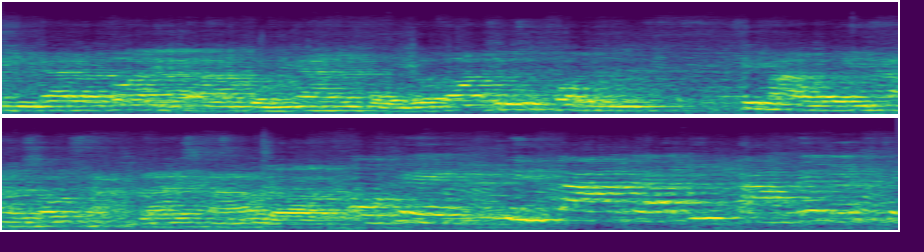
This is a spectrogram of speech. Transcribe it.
จีได้แล้วก็ติดตามผลงานผมแล้วก็ทุกๆคนที่มาวันนี้ทางช่องสามได้ครับยอดโอเคติดตามแล้วติดตามได้ไหมเจ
